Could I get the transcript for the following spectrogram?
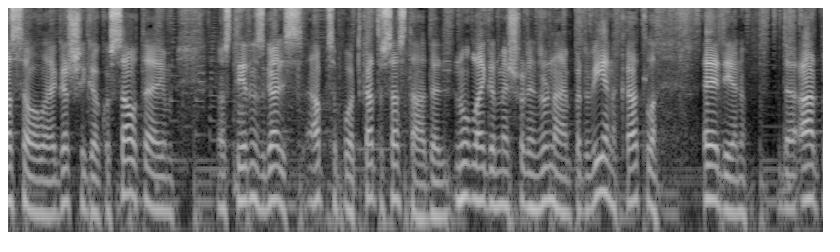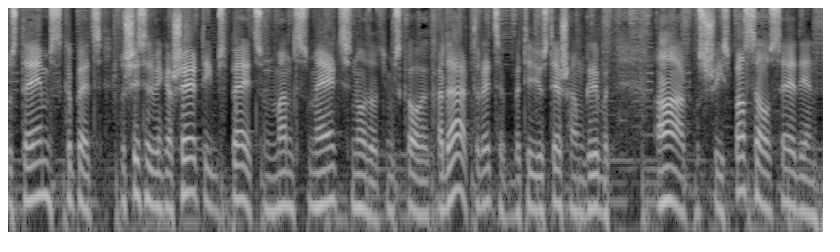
pasaulē garšīgāko sautējumu no stirnas gaļas, apcepot katru sastāvdaļu. Nu, lai gan mēs šodien runājam par viena katla ēdienu, tā, ārpus tēmas, kāpēc nu, šis ir vienkārši ērtības pēc, un mans mērķis ir nodot jums kaut kādu ērtu recepti. Bet, ja jūs tiešām gribat ārpus šīs pasaules ēdienu,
